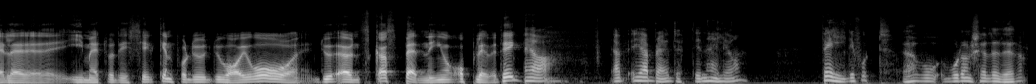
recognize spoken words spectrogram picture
eller i Metodistkirken, for du, du var jo Du ønska spenning og oppleve ting. Ja. Jeg, jeg blei døpt i Den hellige ånd. Veldig fort. Ja, hvordan skjedde det, da?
